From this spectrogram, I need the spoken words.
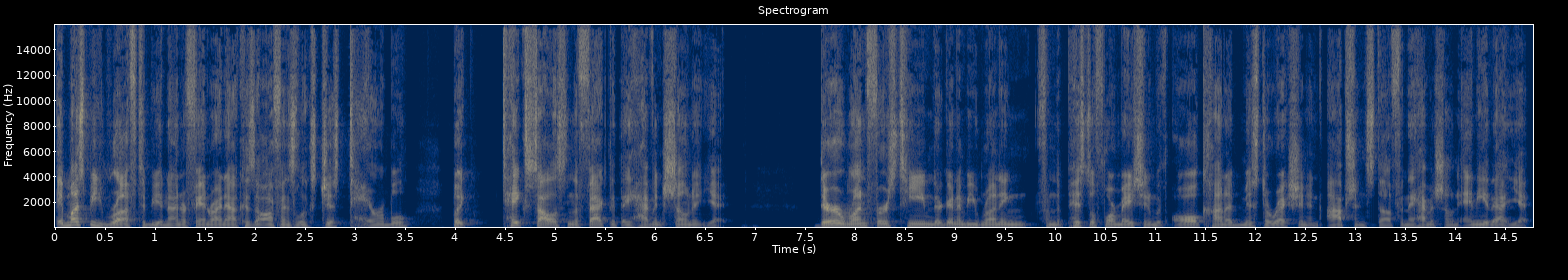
It must be rough to be a Niner fan right now because the offense looks just terrible, but take solace in the fact that they haven't shown it yet. They're a run first team. They're going to be running from the pistol formation with all kind of misdirection and option stuff, and they haven't shown any of that yet.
